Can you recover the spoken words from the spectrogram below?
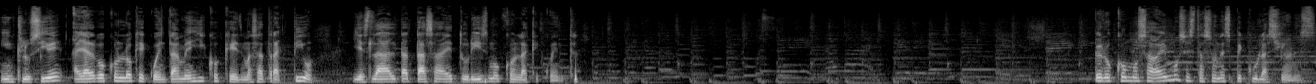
Inclusive hay algo con lo que cuenta México que es más atractivo, y es la alta tasa de turismo con la que cuenta. Pero como sabemos, estas son especulaciones.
